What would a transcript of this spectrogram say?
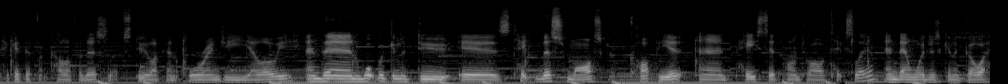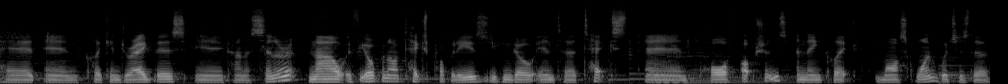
pick a different color for this. Let's do like an orangey yellowy. And then what we're gonna do is take this mask, copy it and paste it onto our text layer. And then we're just gonna go ahead and click and drag this and kind of center it. Now, if you open our text properties, you can go into text and path options and then click mask one, which is the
